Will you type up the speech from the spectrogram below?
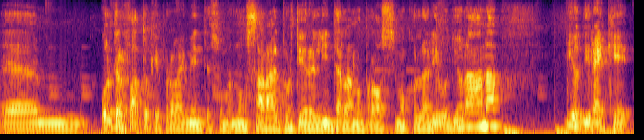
Ehm, oltre al fatto che probabilmente insomma, non sarà il portiere dell'Inter l'anno prossimo con l'arrivo di Onana, io direi che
